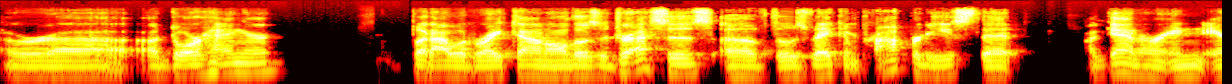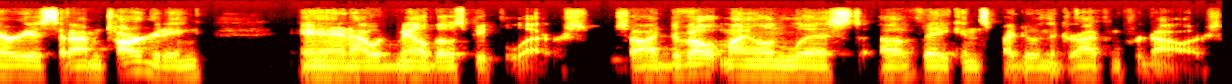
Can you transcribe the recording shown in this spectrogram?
or a, a door hanger, but I would write down all those addresses of those vacant properties that, again, are in areas that I'm targeting, and I would mail those people letters. So I developed my own list of vacants by doing the driving for dollars.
